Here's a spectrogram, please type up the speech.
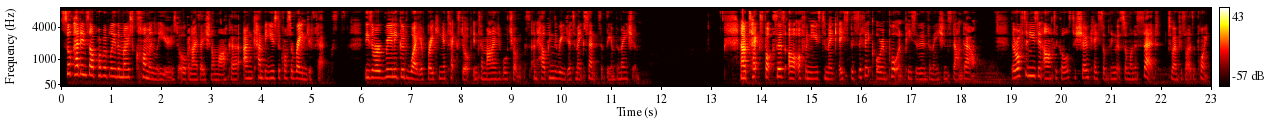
Subheadings are probably the most commonly used organisational marker and can be used across a range of texts. These are a really good way of breaking a text up into manageable chunks and helping the reader to make sense of the information. Now, text boxes are often used to make a specific or important piece of information stand out. They're often used in articles to showcase something that someone has said to emphasise a point.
